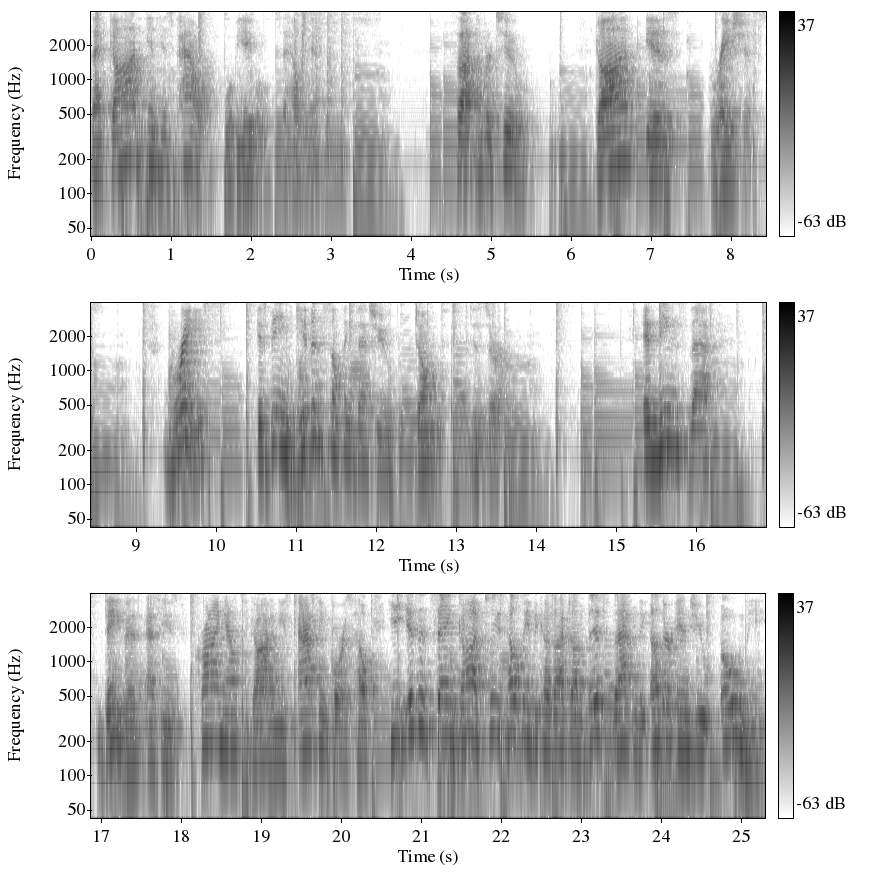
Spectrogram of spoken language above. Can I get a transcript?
that God in His power will be able to help him. Thought number two God is gracious. Grace is being given something that you don't deserve. It means that David, as he's crying out to God and he's asking for his help, he isn't saying, God, please help me because I've done this, that, and the other, and you owe me.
